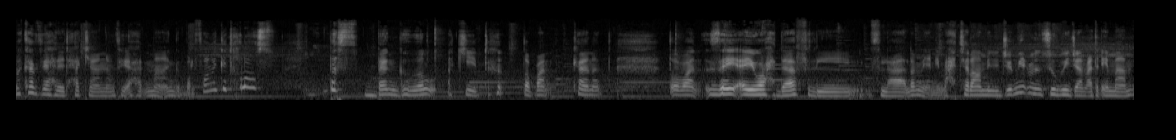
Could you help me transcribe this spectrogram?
ما كان في أحد يتحكي عنه في أحد ما انقبل. فأنا قلت خلاص بس بنقبل أكيد. طبعا كانت طبعا زي أي واحدة في في العالم. يعني مع احترامي لجميع منسوبي جامعة الإمام.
